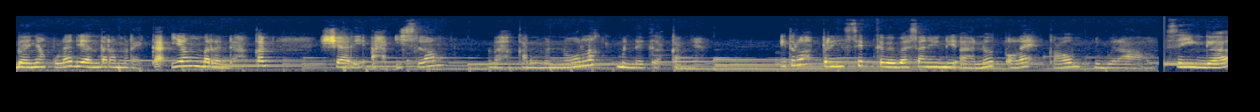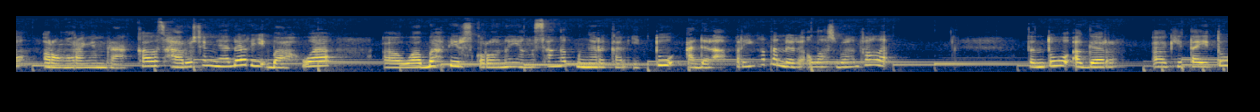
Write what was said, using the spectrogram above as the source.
banyak pula di antara mereka yang merendahkan syariah Islam bahkan menolak menegakkannya. Itulah prinsip kebebasan yang dianut oleh kaum liberal. Sehingga orang-orang yang berakal seharusnya menyadari bahwa uh, wabah virus corona yang sangat mengerikan itu adalah peringatan dari Allah Subhanahu wa taala. Tentu agar uh, kita itu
